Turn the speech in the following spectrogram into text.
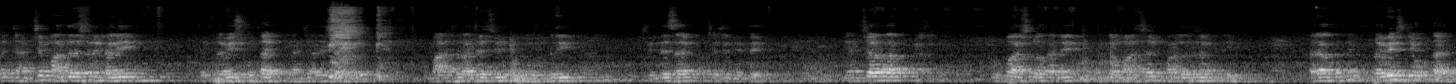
तर ज्यांच्या मार्गदर्शनाखाली हे प्रवेश होत आहेत त्यांच्या आदेशात महाराष्ट्र राज्याचे मुख्यमंत्री शिंदेसाहेब पक्षाचे नेते यांच्या कृपा आशीर्वादाने त्यांच्या मार्गदर्शन मार्गदर्शनाखाली खऱ्या अर्थाने प्रवेश जे होत आहेत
